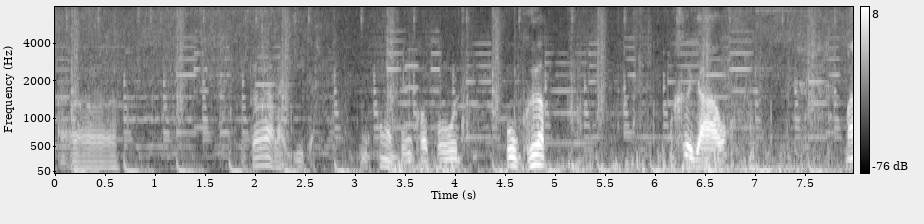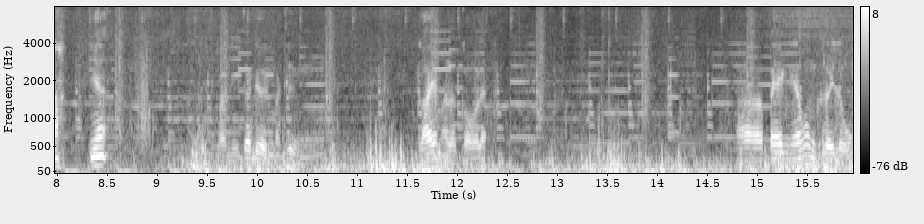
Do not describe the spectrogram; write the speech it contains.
เอ่อแล้วก็อะไรอีกอะปลูกหอมปลูกข้าวโพดปลูกเพือกมะเขือยาวมาเนี่ยตอนนี้ก็เดินมาถึงไร่มะละกอแล้วแปลงนี้ผมเคยลง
